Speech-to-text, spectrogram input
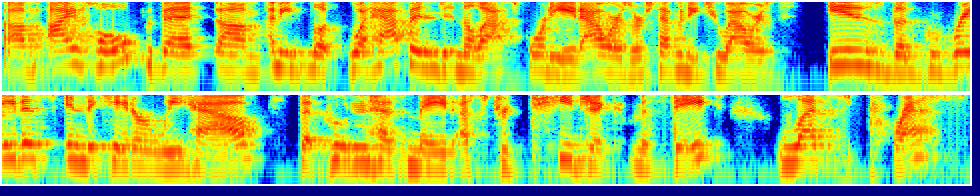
um, I hope that, um, I mean, look, what happened in the last 48 hours or 72 hours is the greatest indicator we have that Putin has made a strategic mistake. Let's press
